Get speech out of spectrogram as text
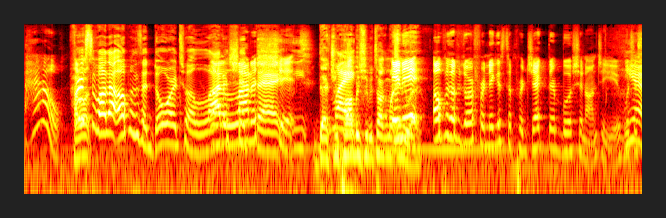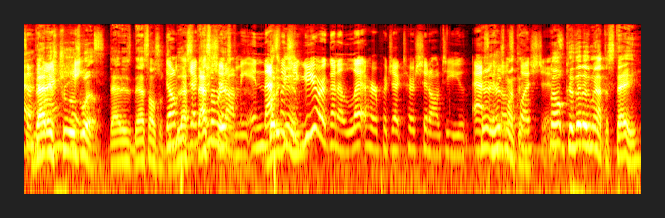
How? How First of all, that opens a door to a lot of shit. A lot of that shit. you, that you like, probably should be talking about and anyway. it opens up the door for niggas to project their bullshit onto you, which Yeah. is something That is I true as hate. well. That is that's also true. Don't that's, project that's your a shit risk. on me, and that's But what again, you you are gonna let her project her shit onto you, asking here- here's those my thing. questions. No, because that doesn't mean I have to stay.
